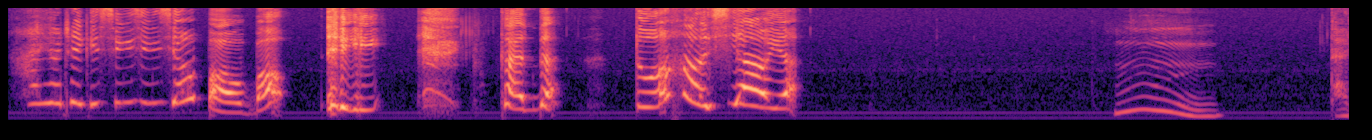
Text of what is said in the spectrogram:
还有这个星星小宝宝，嘿嘿，看它多好笑呀！嗯，他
